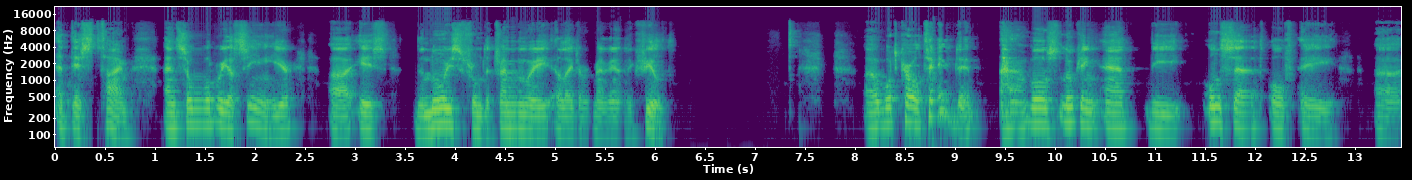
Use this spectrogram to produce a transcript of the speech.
at this time. And so what we are seeing here uh, is the noise from the tramway electromagnetic field. Uh, what Carl Tape did was looking at the onset of a uh,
